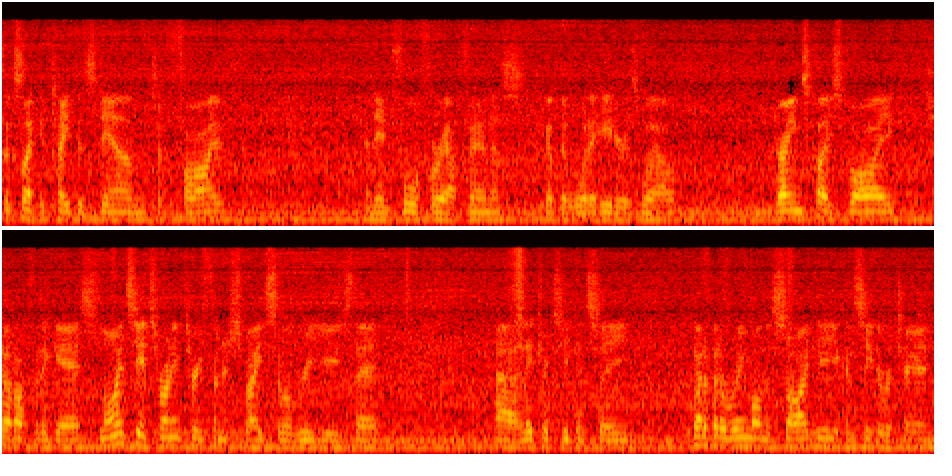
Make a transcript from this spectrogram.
looks like it tapers down to five. And then four for our furnace. We've got the water heater as well. Drains close by, shut off for the gas. Line set's running through finished space, so we'll reuse that. Uh, electrics you can see. We've got a bit of room on the side here. You can see the return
